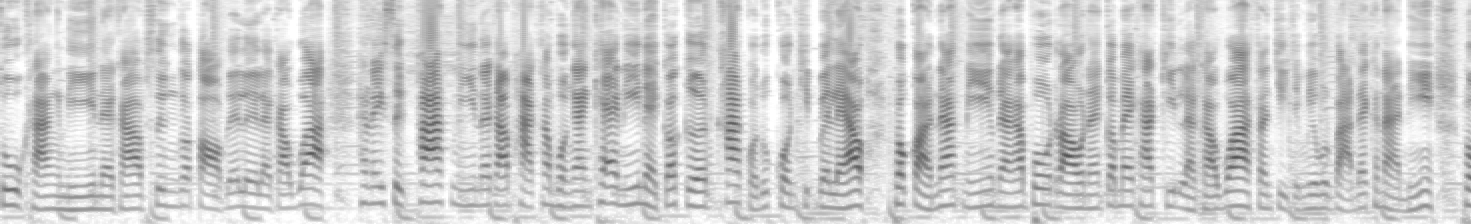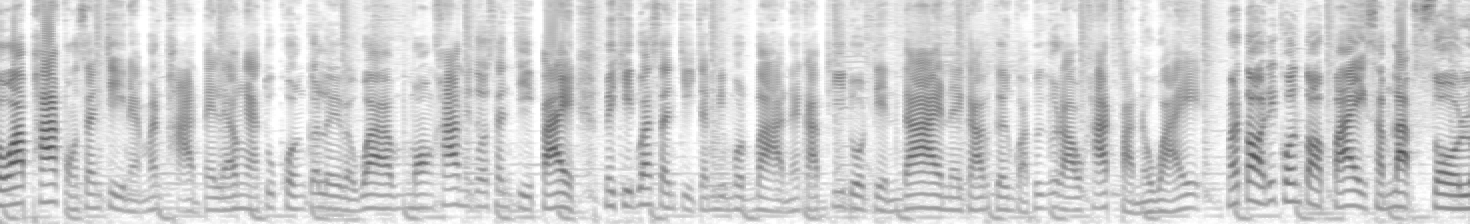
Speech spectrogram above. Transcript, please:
สู้ครั้งนี้นะครับซึ่งก็ตอบได้เลยแหละครับว่าในศึกภาคนี้นะครับหากทำผลงานแค่นี้เนี่ยก็เกินคาดกว่าทุกคนคิดไว้แล้ว เพราะก่อนหน้านี้นะครับพวกเรานั้นก็ไม่คาดคิดแหละครับว่าซันจิจะมีบทบาทได้ขนาดนี้ เพราะว่าภาคของซันจิเนี่ยมันผ่านไปแล้วไงทุกคนก็เลยแบบว่ามองข้ามในตัวซันจิไป ไม่คิดว่าซันจิจะมีบทบาทนะครับที่โดดเด่นได้นะครับเกินกว่าที่เราคาดฝันเอาไว้ มาต่อที่คนต่อไปสำหรับโซโล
